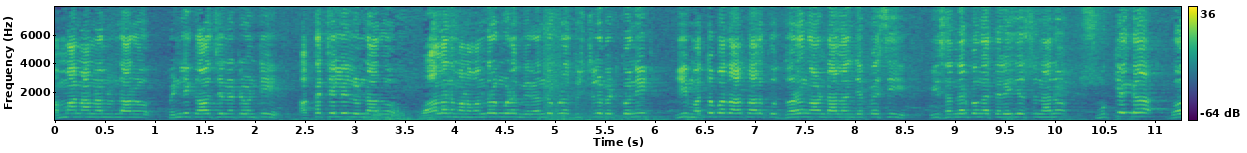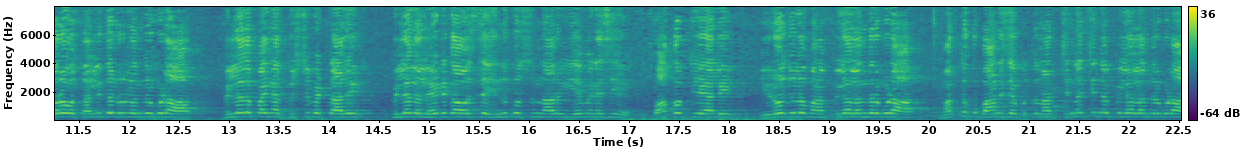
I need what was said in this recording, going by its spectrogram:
అమ్మా నాన్నలు ఉన్నారు పెళ్ళి కావాల్సినటువంటి అక్క చెల్లెళ్ళు ఉన్నారు వాళ్ళని మనమందరం కూడా మీరందరూ కూడా దృష్టిలో పెట్టుకొని ఈ మత్తు పదార్థాలకు దూరంగా ఉండాలని చెప్పేసి ఈ సందర్భంగా తెలియజేస్తున్నాను. ముఖ్యంగా గౌరవ తల్లిదండ్రులందరూ కూడా పిల్లలపైన దృష్టి పెట్టాలి. పిల్లలు లేటుగా వస్తే ఎందుకు వస్తున్నారు ఏమనేసి వాకప్ చేయాలి. ఈ రోజుల్లో మన పిల్లలందరూ కూడా మత్తుకు బానిసైపోతున్నారు చిన్న చిన్న పిల్లలందరూ కూడా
